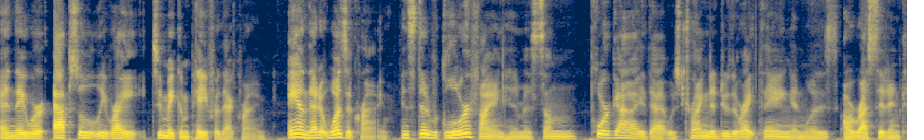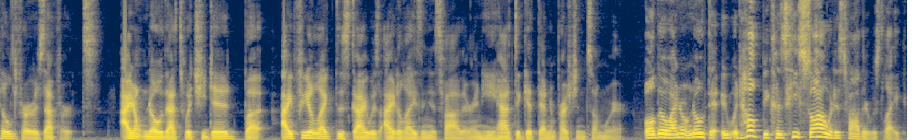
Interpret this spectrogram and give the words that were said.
and they were absolutely right to make him pay for that crime and that it was a crime instead of glorifying him as some poor guy that was trying to do the right thing and was arrested and killed for his efforts. I don't know that's what she did, but I feel like this guy was idolizing his father and he had to get that impression somewhere. Although I don't know that it would help because he saw what his father was like.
